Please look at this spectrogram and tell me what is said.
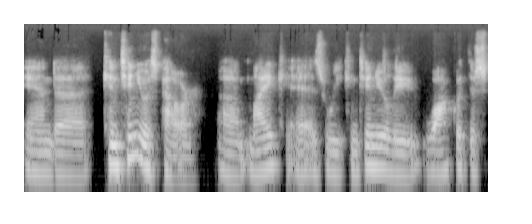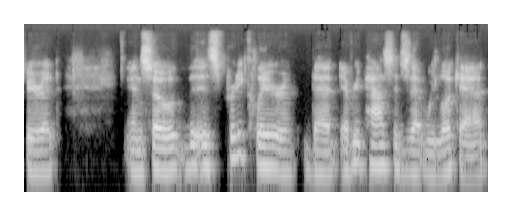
and uh, continuous power, uh, Mike, as we continually walk with the Spirit. And so it's pretty clear that every passage that we look at,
